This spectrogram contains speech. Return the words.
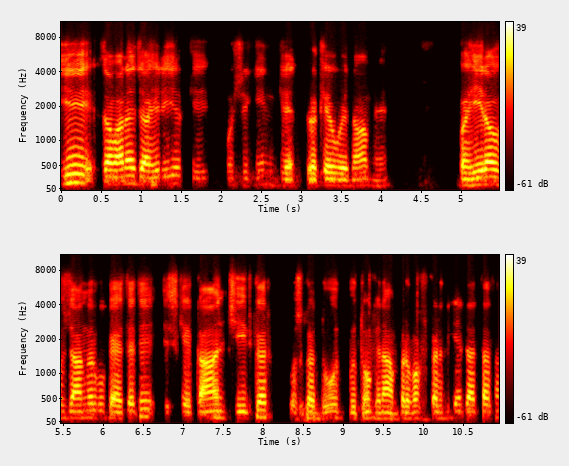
ये जमाना जाहिलियत के मुशकिन के रखे हुए नाम है। बहीरा उस जानवर को कहते थे, जिसके कान चीर कर उसका दूध बुतों के नाम पर वक्फ कर दिया जाता था।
